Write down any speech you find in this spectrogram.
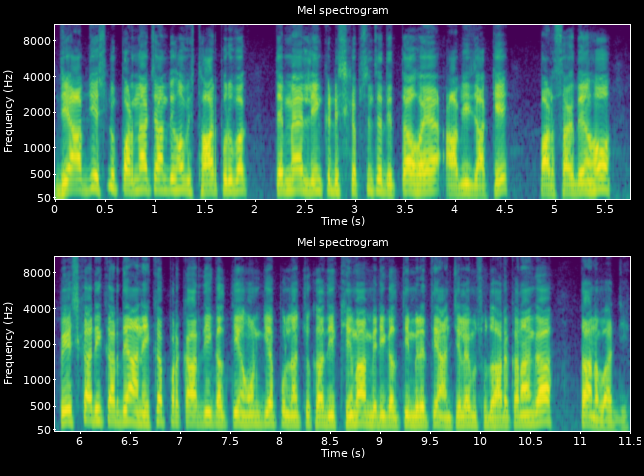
ਜੇ ਆਪ ਜੀ ਇਸ ਨੂੰ ਪੜ੍ਹਨਾ ਚਾਹੁੰਦੇ ਹੋ ਵਿਸਥਾਰਪੂਰਵਕ, ਤੇ ਮੈਂ ਲਿੰਕ ਡਿਸਕ੍ਰਿਪਸ਼ਨ 'ਚ ਦਿੱਤਾ ਹੋਇਆ ਆਪ ਜੀ ਜਾ ਕੇ ਪੜ੍ਹ ਸਕਦੇ ਹੋ। ਪੇਸ਼ਕਾਰੀ ਕਰਦੇ ਅਨੇਕ ਪ੍ਰਕਾਰ ਦੀ ਗਲਤੀਆਂ ਹੋਣਗੀਆਂ, ਭੁੱਲਾਂ ਚੁੱਕਾਂ ਦੀ ਖਿਮਾ, ਮੇਰੀ ਗਲਤੀ ਮੇਰੇ ਧਿਆਨ ਚ ਲੈ, ਮੈਂ ਸੁਧਾਰ ਕਰਾਂਗਾ। ਧੰਨਵਾਦ ਜੀ।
